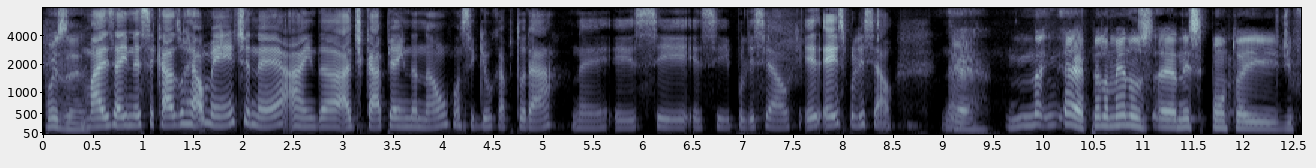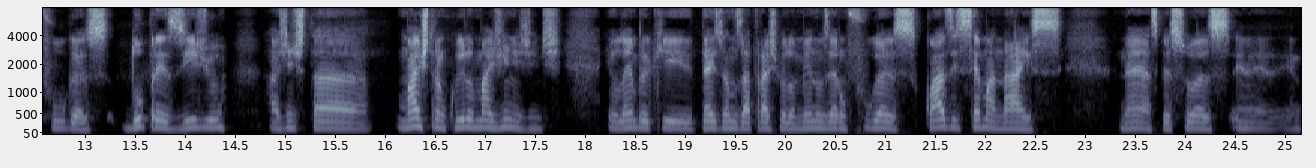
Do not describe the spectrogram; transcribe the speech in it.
Pois é. Mas aí, nesse caso, realmente, né? Ainda, a DICAP ainda não conseguiu capturar né, esse esse policial, ex-policial. Né? É, é, pelo menos é, nesse ponto aí de fugas do presídio, a gente está mais tranquilo. Imagine, gente, eu lembro que 10 anos atrás, pelo menos, eram fugas quase semanais, né? As pessoas é,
